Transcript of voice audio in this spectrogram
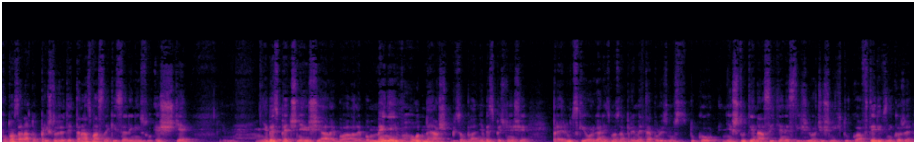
potom sa na to prišlo, že tie transmasné kyseliny sú ešte nebezpečnejšie alebo, alebo menej vhodné, až by som povedal nebezpečnejšie pre ľudský organizmus a pre metabolizmus tukov, než sú tie nasýtené z tých živočišných tukov. A vtedy vzniklo, že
